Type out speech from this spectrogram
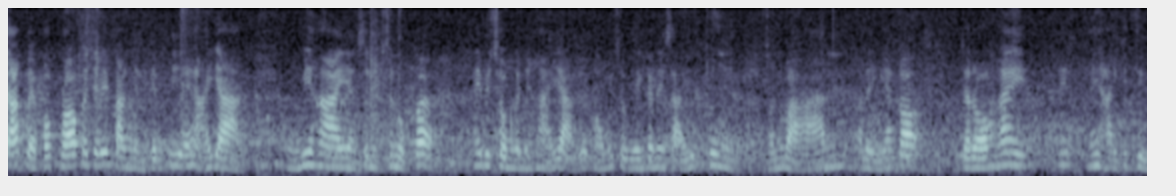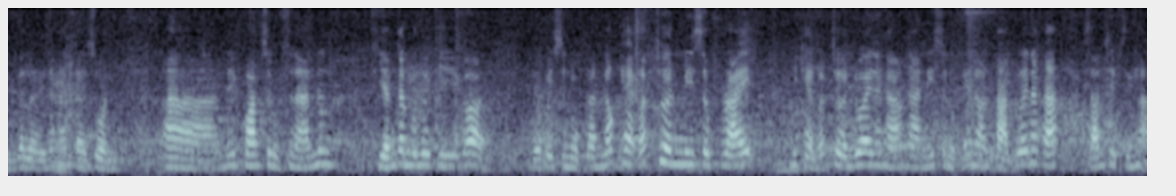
ตั๊กแบบเพราะๆก็จะได้ฟังอย่างเต็มที่ให้หายอยากอย่างพี่ไฮายอย่างสนุกสนุกๆก็ให้ไปชมกันอย่างหายอยากเลยของพี่สุเองก็ในสายลูกทุ่งหวานๆอะไรอย่างเงี้ยก็จะร้องให้ให้ให้หายคิดถึงกันเลยนะคะแต่ส่วนอ่าในความสนุกสนานเรื่องเถียงกันบนเวทีก็ เดี๋ยวไปสนุกกัน แล้วแขกรับเชิญมีเซอร์ไพรส์มีแขกรับเชิญด้วยนะคะ งานนี้สนุกแน่นอนฝากด้วยนะคะ 30 สิงหา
